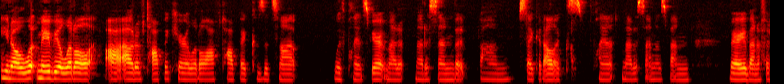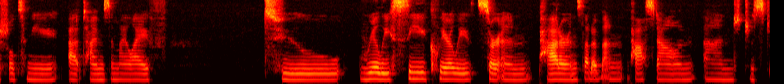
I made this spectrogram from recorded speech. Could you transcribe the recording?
you know maybe a little uh, out of topic here a little off topic because it's not with plant spirit med- medicine but um, psychedelics plant medicine has been very beneficial to me at times in my life to really see clearly certain patterns that have been passed down and just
